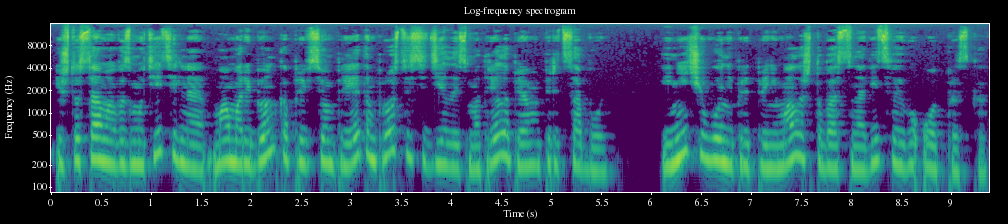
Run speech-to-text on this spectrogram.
И что самое возмутительное, мама ребенка при всем при этом просто сидела и смотрела прямо перед собой, и ничего не предпринимала, чтобы остановить своего отпрыска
